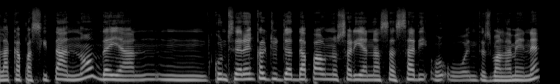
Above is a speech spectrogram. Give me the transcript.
la capacitat, no? Deia, mm, considerem que el jutjat de pau no seria necessari, o, o entes malament, eh?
